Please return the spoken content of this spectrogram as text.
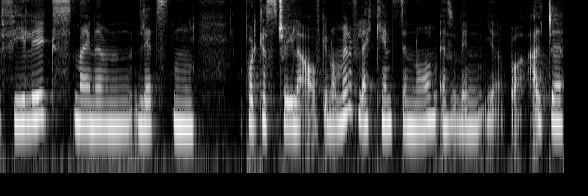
Felix meinen letzten Podcast-Trailer aufgenommen. Vielleicht kennst du den noch. Also wenn ihr ein paar alte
